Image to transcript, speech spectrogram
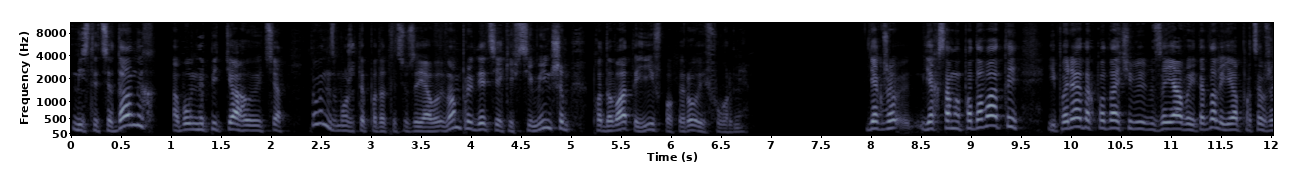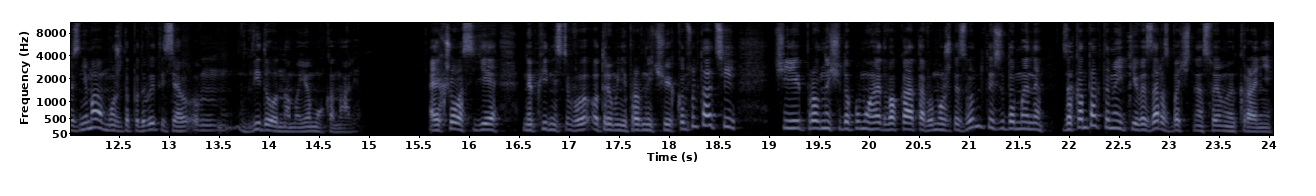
міститься даних або не підтягуються, то ви не зможете подати цю заяву. І вам прийдеться, як і всім іншим, подавати її в паперовій формі. Як, же, як саме подавати, і порядок подачі заяви, і так далі, я про це вже знімав, можете подивитися відео на моєму каналі. А якщо у вас є необхідність в отриманні правничої консультації чи правничої допомоги адвоката, ви можете звернутися до мене за контактами, які ви зараз бачите на своєму екрані,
